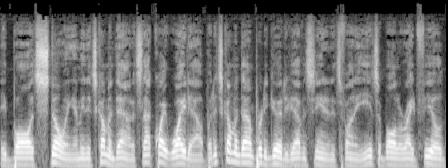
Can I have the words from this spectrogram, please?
a ball. It's snowing. I mean, it's coming down. It's not quite white out, but it's coming down pretty good. If you haven't seen it, it's funny. He hits a ball to right field,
